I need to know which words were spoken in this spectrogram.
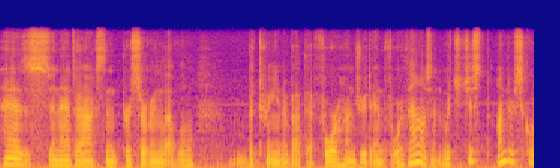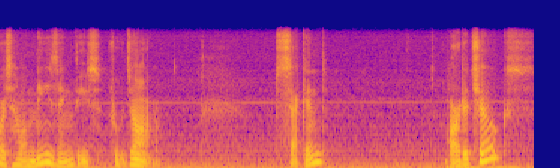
has an antioxidant per serving level between about that 400 and 4,000, which just underscores how amazing these foods are. Second, artichokes.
